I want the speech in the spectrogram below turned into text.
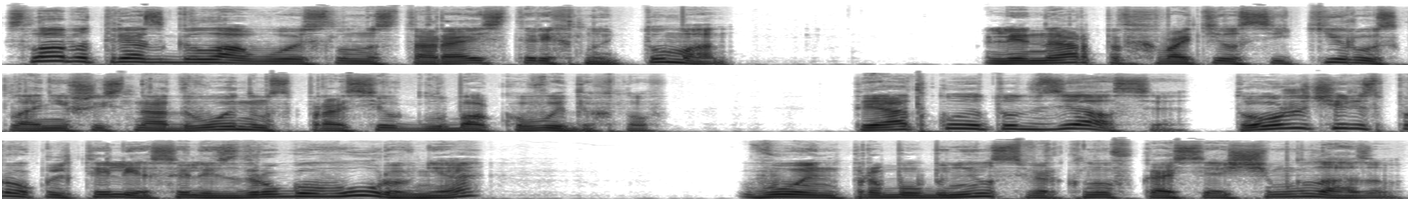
слабо тряс головой, словно стараясь стряхнуть туман. Ленар подхватил секиру и, склонившись над воином, спросил, глубоко выдохнув. «Ты откуда тут взялся? Тоже через проклятый лес или с другого уровня, а?» Воин пробубнил, сверкнув косящим глазом.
